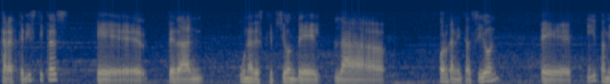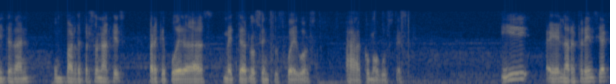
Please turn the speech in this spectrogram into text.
características, eh, te dan una descripción de la organización eh, y también te dan un par de personajes para que puedas meterlos en tus juegos ah, como gustes. Y eh, la referencia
